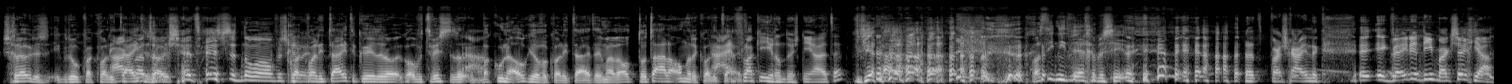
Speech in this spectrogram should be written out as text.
Schreuders. Ik bedoel, qua Ah, kwaliteiten, qua zou je- drukzetten is het nog wel een verschil. qua kwaliteiten kun je er ook over twisten. Dat Ja. Bakuna ook heel veel kwaliteit heeft, maar wel totale andere Ja, kwaliteit. en vlak Iran dus niet uit, hè? Ja. Was die niet weer geblesseerd? Dat, waarschijnlijk. Ik, ik weet het niet, maar ik zeg ja.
